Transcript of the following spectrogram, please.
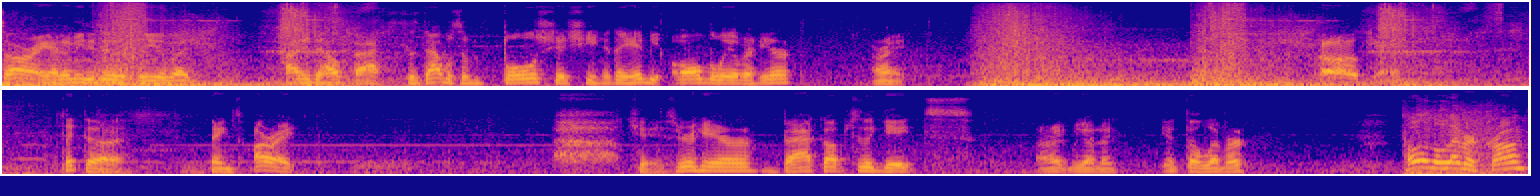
Sorry, I don't mean to do this to you, but I need the health back because that was some bullshit. She they hit me all the way over here. All right. Okay. Take the things. All right. Okay, so you're here. Back up to the gates. All right, we gotta hit the lever. Pull the lever, Kronk.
